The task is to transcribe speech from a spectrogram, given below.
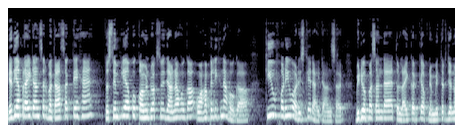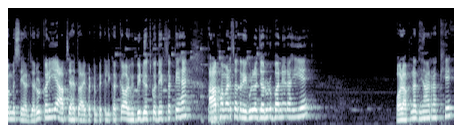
यदि आप राइट आंसर बता सकते हैं तो सिंपली आपको कमेंट बॉक्स में जाना होगा, वहाँ पे लिखना होगा क्यू फॉर यू और इसके राइट आंसर। वीडियो पसंद आया तो लाइक करके अपने मित्र जनों में शेयर ज़रूर करिए। आप चाहे तो आई बटन पर क्लिक करके और भी वीडियोज़ को देख सकते हैं। आप हमारे साथ रेगुलर ज़रूर बने रहिए और अपना ध्यान रखिए।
